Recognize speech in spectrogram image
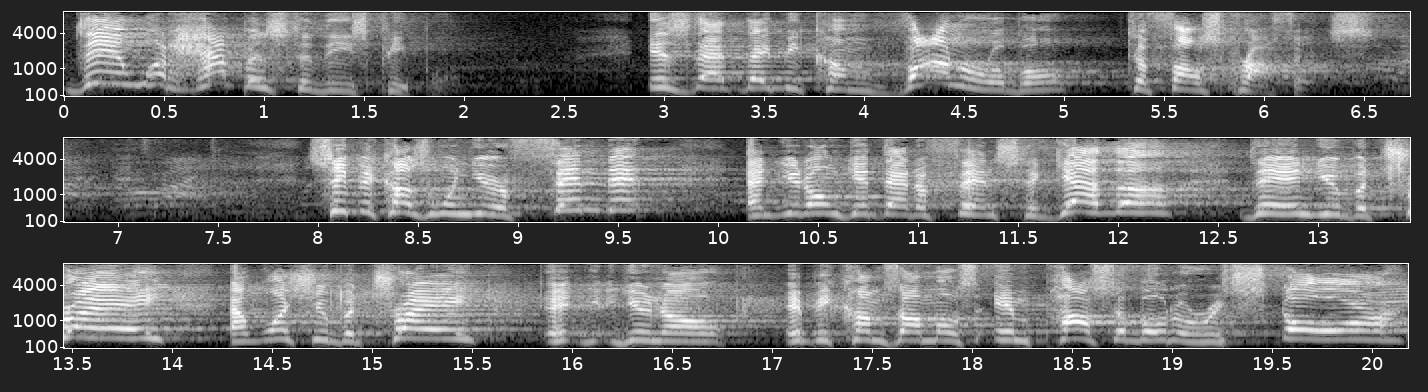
then what happens to these people is that they become vulnerable to false prophets. See, because when you're offended and you don't get that offense together, then you betray, and once you betray, it, you know, it becomes almost impossible to restore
